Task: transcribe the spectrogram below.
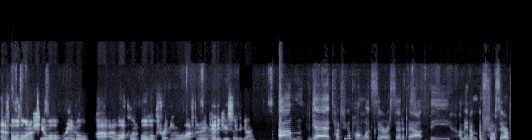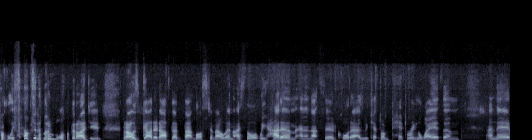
And the forward line of Shierlaw, Randall, uh, O'Loughlin all looked threatening all afternoon. How did you see the game? Um, yeah, touching upon what Sarah said about the, I mean, I'm, I'm sure Sarah probably felt it a little more than I did, but I was gutted after that loss to Melbourne. I thought we had them, and in that third quarter, as we kept on peppering away at them, and their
